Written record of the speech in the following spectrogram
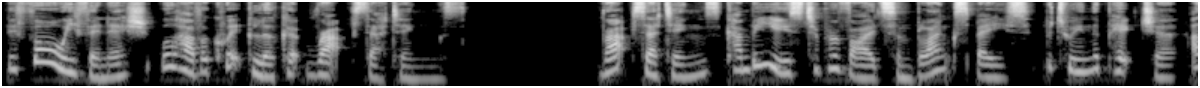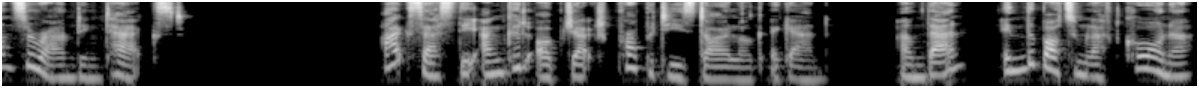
Before we finish, we'll have a quick look at wrap settings. Wrap settings can be used to provide some blank space between the picture and surrounding text. Access the Anchored Object Properties dialog again, and then, in the bottom left corner,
